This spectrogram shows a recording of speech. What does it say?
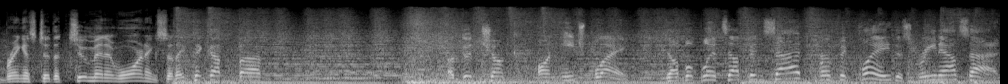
bring us to the two-minute warning. So they pick up uh, a good chunk on each play. Double blitz up inside. Perfect play. The screen outside.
